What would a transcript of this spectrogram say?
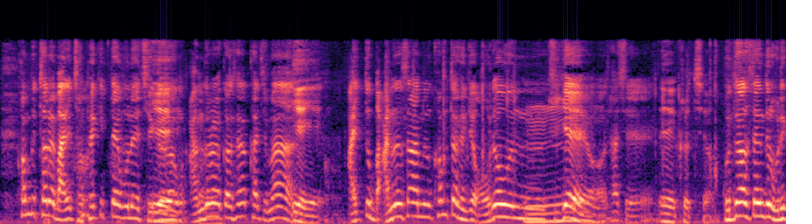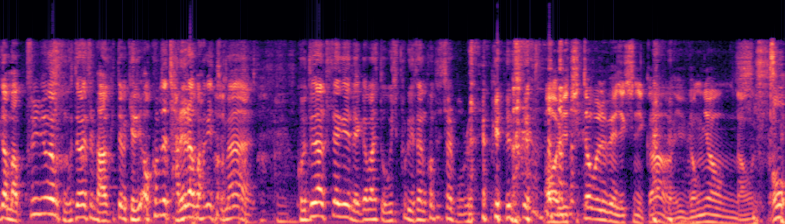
컴퓨터를 많이 접했기 때문에 지금 예. 안 그럴 까 생각하지만 예 예. 아직도 많은 사람들은 컴퓨터가 굉장히 어려운 음. 기계예요, 사실. 예, 그렇죠. 고등학생들 우리가 막 훌륭한 고등학생 받았기 때문에 걔들이 어 컴퓨터 잘해라고 하겠지만 고등학생이 내가 봤을 때 50% 이상 컴퓨터 잘 몰라요. 그래서 어, 이제 GW BASIC 치니까 이 명령 나오니까. 어,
